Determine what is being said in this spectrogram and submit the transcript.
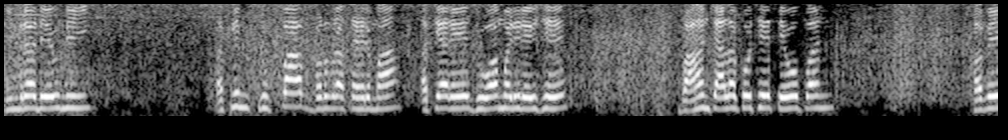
ઇન્દ્રદેવની અસલીમ કૃપા વડોદરા શહેરમાં અત્યારે જોવા મળી રહી છે. વાહન ચાલકો છે તેઓ પણ હવે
